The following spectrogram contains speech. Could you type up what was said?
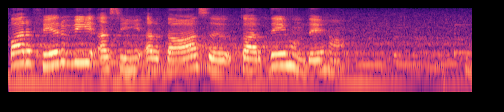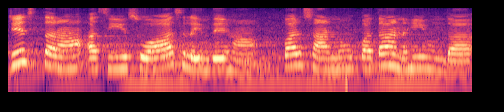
ਪਰ ਫਿਰ ਵੀ ਅਸੀਂ ਅਰਦਾਸ ਕਰਦੇ ਹੁੰਦੇ ਹਾਂ। ਜਿਸ ਤਰ੍ਹਾਂ ਅਸੀਂ ਸਵਾਸ ਲੈਂਦੇ ਹਾਂ, ਪਰ ਸਾਨੂੰ ਪਤਾ ਨਹੀਂ ਹੁੰਦਾ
